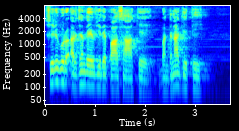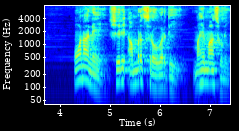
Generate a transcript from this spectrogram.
ਸ੍ਰੀ ਗੁਰੂ ਅਰਜਨ ਦੇਵ ਜੀ ਦੇ ਪਾਸ ਆ ਕੇ ਵੰਦਨਾ ਕੀਤੀ। ਉਹਨਾਂ ਨੇ ਸ੍ਰੀ ਅੰਮ੍ਰਿਤ ਸਰੋਵਰ ਦੀ ਮਹਿਮਾ ਸੁਣੀ।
